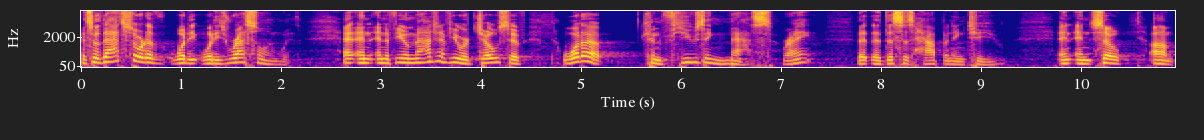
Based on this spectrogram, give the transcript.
And so that's sort of what, he, what he's wrestling with. And, and, and if you imagine if you were Joseph, what a confusing mess, right? That, that this is happening to you. And, and so um,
